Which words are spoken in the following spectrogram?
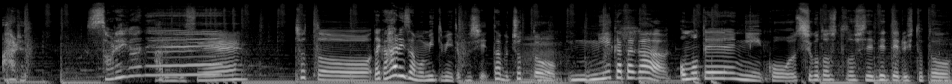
ある。それがねあるんですね。ちょっとだからハリーさんも見てみてほしい。多分ちょっと見え方が表にこう仕事として出てる人と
